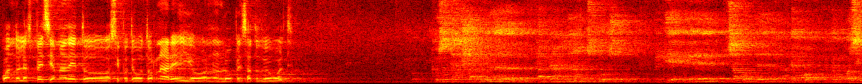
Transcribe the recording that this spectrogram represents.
quando la Spezia mi ha detto se potevo tornare io non l'ho pensato due volte. Cosa ti ha lasciato il campionato dell'anno scorso? Perché eh, diciamo, eh, abbiamo, abbiamo quasi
